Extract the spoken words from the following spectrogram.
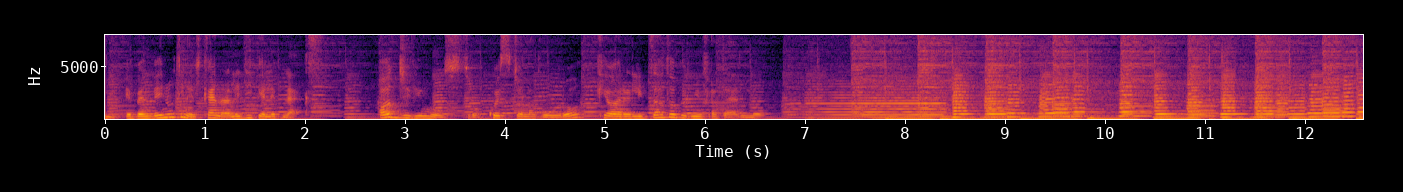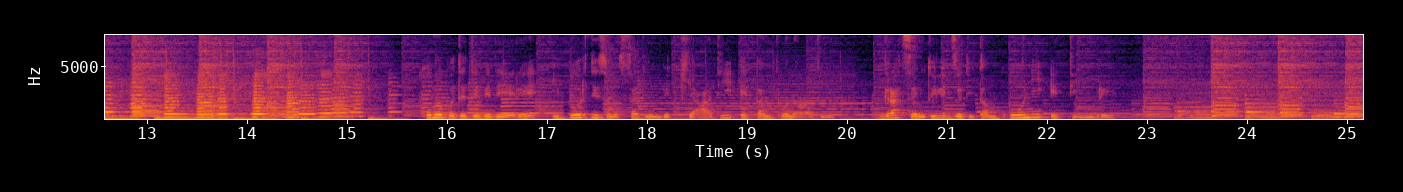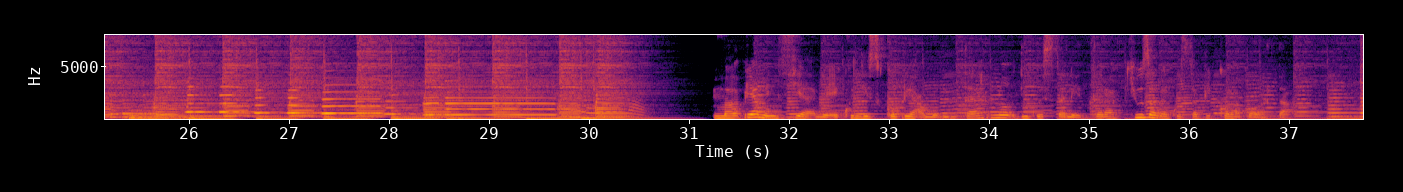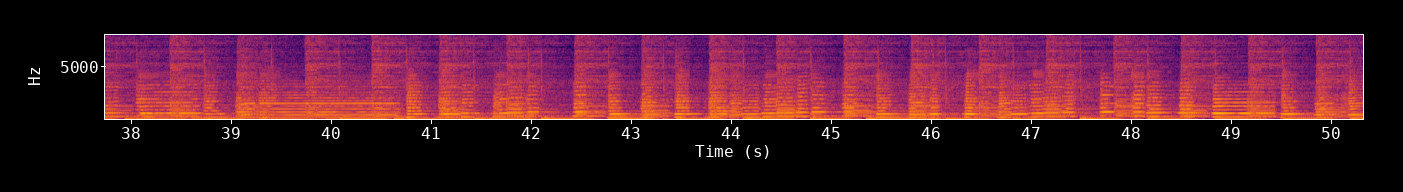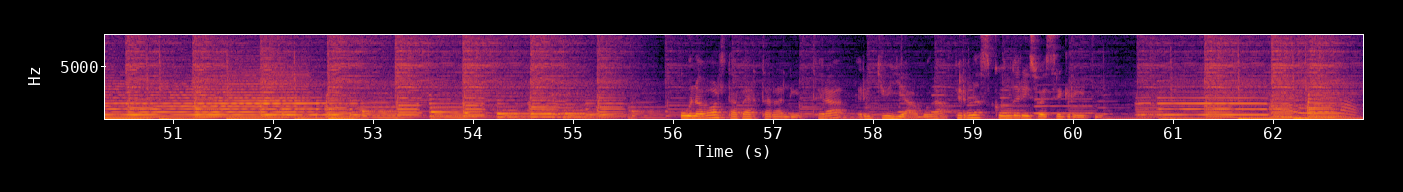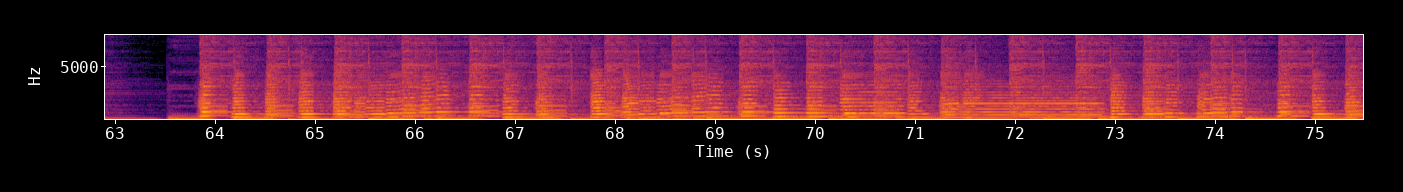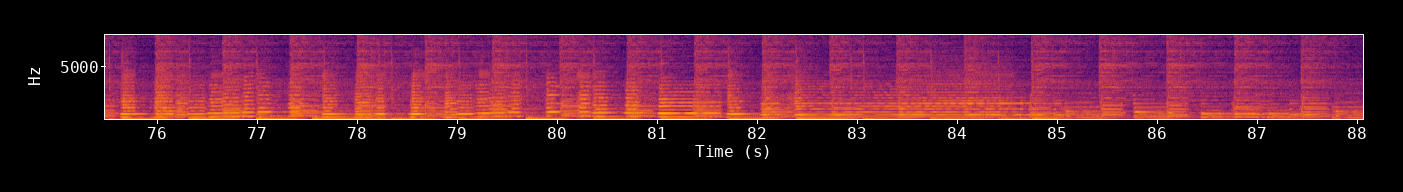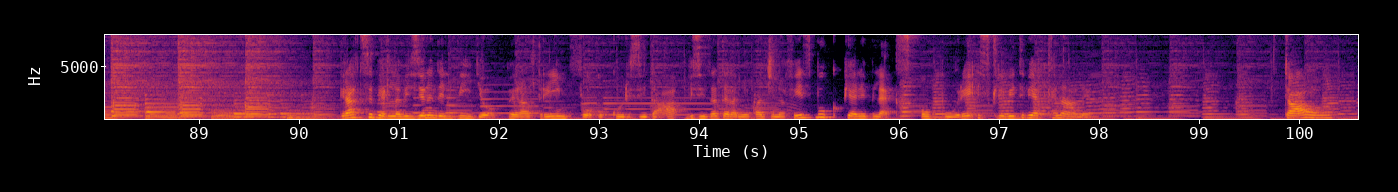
e benvenuti nel canale di Pieleplex. Oggi vi mostro questo lavoro che ho realizzato per mio fratello. Come potete vedere, i bordi sono stati invecchiati e tamponati, grazie all'utilizzo di tamponi e timbri. Ma apriamo insieme e quindi scopriamo l'interno di questa lettera chiusa da questa piccola corda. Una volta aperta la lettera, richiudiamola per nascondere i suoi segreti. Grazie per la visione del video, per altre info o curiosità visitate la mia pagina Facebook Pianeplex oppure iscrivetevi al canale. Ciao!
